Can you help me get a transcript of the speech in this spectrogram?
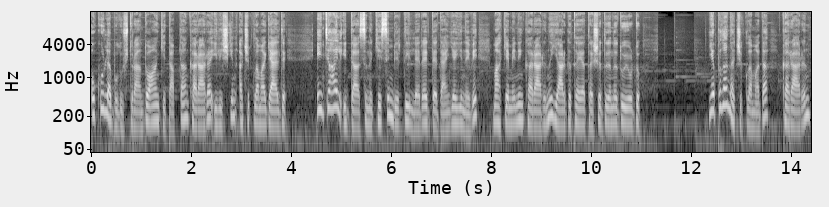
okurla buluşturan Doğan Kitap'tan karara ilişkin açıklama geldi. İntihal iddiasını kesin bir dille reddeden yayın evi mahkemenin kararını Yargıtay'a taşıdığını duyurdu. Yapılan açıklamada kararın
